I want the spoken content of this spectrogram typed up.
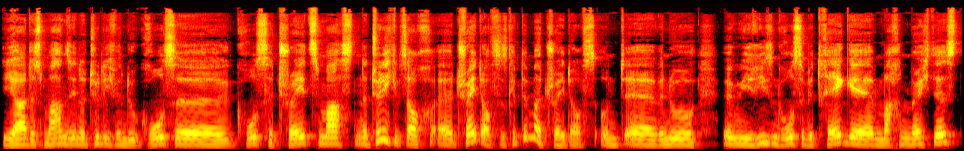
Ja, das machen sie natürlich, wenn du große, große Trades machst. Natürlich gibt es auch äh, Trade-offs, es gibt immer Trade-offs. Und äh, wenn du irgendwie riesengroße Beträge machen möchtest,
